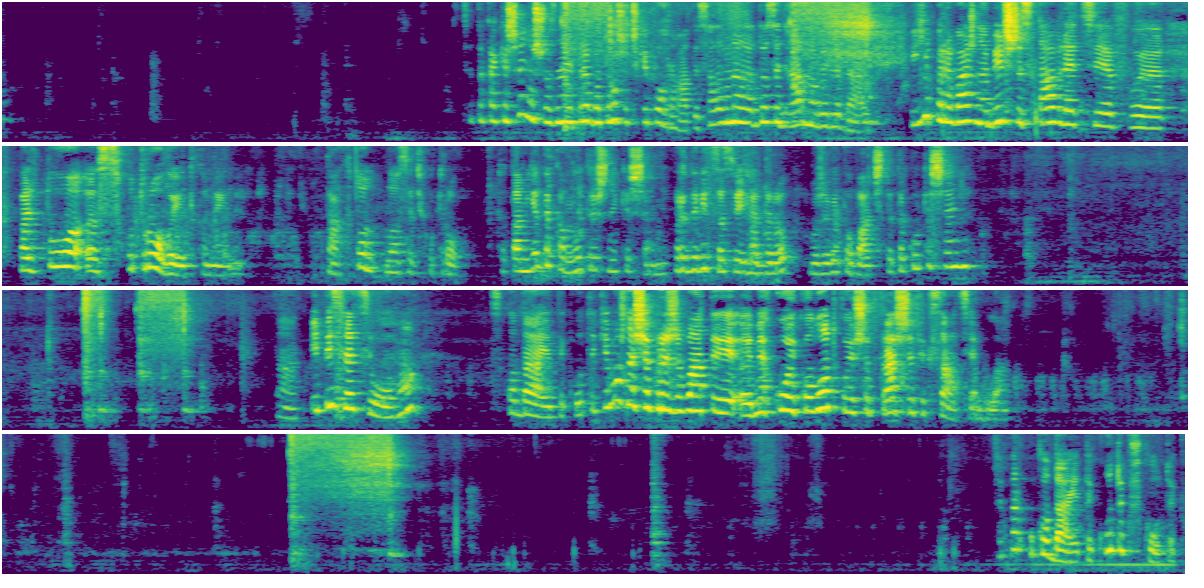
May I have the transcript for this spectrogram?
Це така кишеня, що з нею треба трошечки погратися, але вона досить гарно виглядає. Її переважно більше ставлять в пальто е, з хутрової тканини. Так, хто носить хутро? То там є така внутрішня кишеня. Передивіться свій гардероб, може ви побачите таку кишеню. Так, і після цього складаєте кутики. Можна ще приживати е, м'якою колодкою, щоб краща фіксація була. Тепер кутик в кутик.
